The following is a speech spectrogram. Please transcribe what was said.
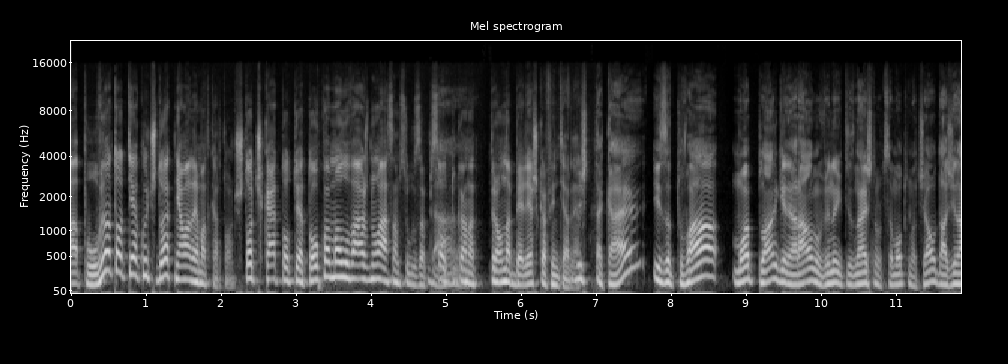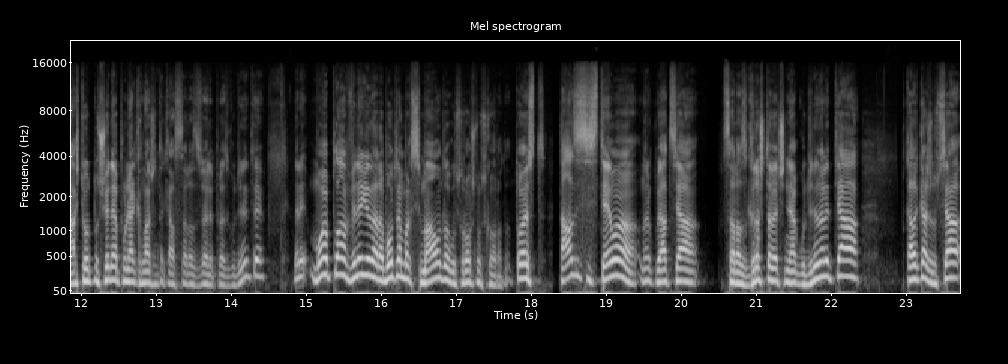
А половината от тия, които ще дойдат, няма да имат картонче. Що че кажат, тото е толкова маловажно, аз съм си го записал Да, тук да. на, примерно на бележка в интернет. Виж, така е и за това моят план генерално, винаги ти знаеш от самото начало, даже и нашите отношения по някакъв начин така са развели през годините, нали, моят план винаги е да работя максимално дългосрочно с хората. Тоест, тази система, нали, която сега се разгръща вече няколко години, нали, тя, така да кажа, до сега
